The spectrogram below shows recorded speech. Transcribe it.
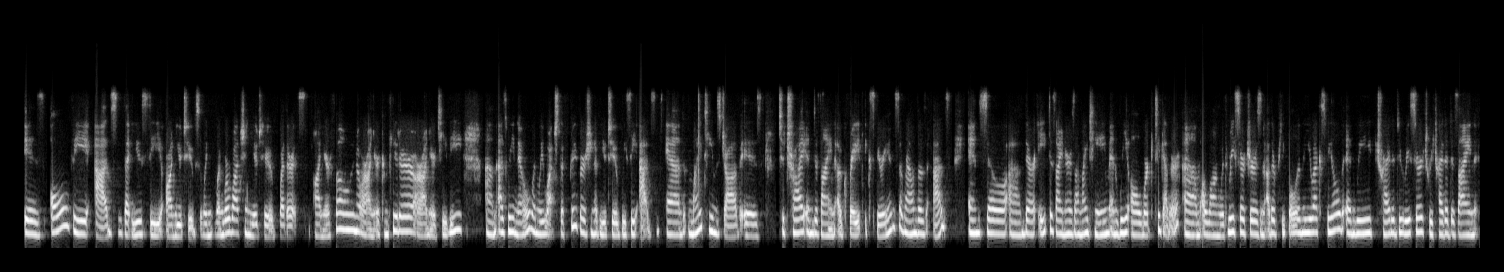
is all the ads that you see on YouTube. So when, when we're watching YouTube, whether it's on your phone or on your computer or on your TV, um, as we know, when we watch the free version of YouTube, we see ads. And my team's job is to try and design a great experience around those ads. And so um, there are eight designers on my team, and we all work together um, along with researchers and other people in the UX field. And we try to do research, we try to design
